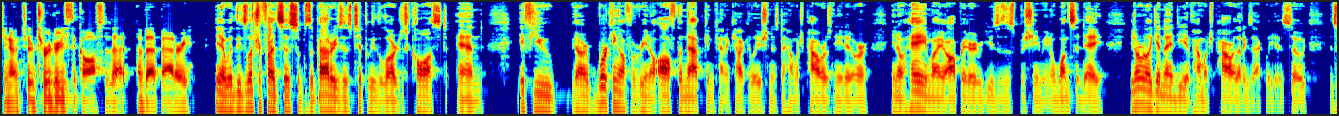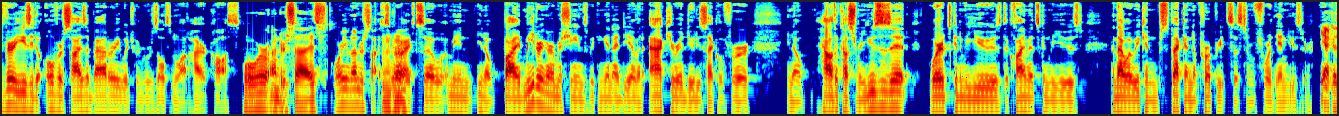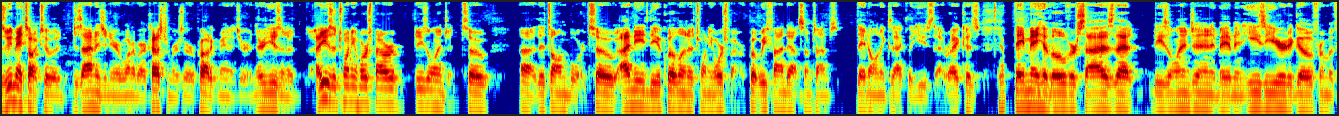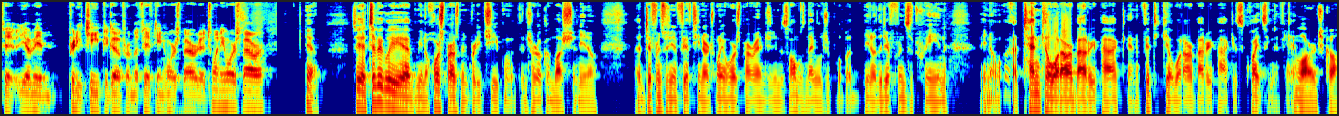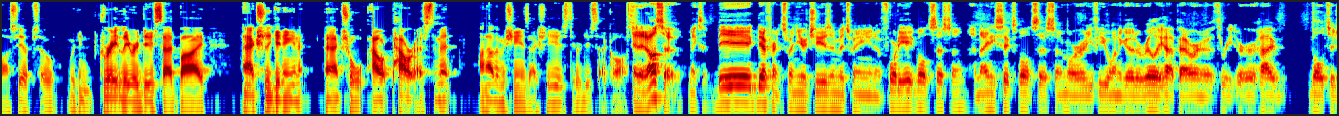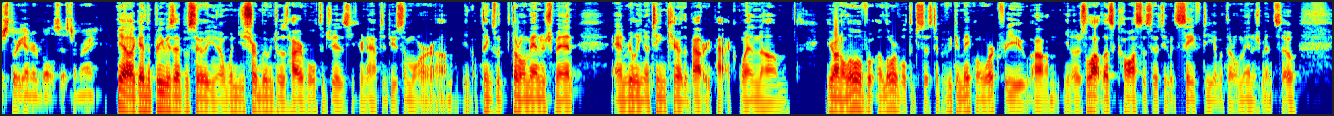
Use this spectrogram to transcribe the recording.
you know, to, to reduce the cost of that, of that battery. Yeah, with these electrified systems, the batteries is typically the largest cost and if you are working off of you know off the napkin kind of calculation as to how much power is needed, or you know, hey, my operator uses this machine you know once a day, you don't really get an idea of how much power that exactly is. So it's very easy to oversize a battery, which would result in a lot higher costs, or undersize, or even undersize. Mm-hmm. Right. So I mean, you know, by metering our machines, we can get an idea of an accurate duty cycle for you know how the customer uses it, where it's going to be used, the climate it's going to be used and that way we can spec an appropriate system for the end user. Yeah, because we may talk to a design engineer, one of our customers, or a product manager, and they're using a. I use a 20 horsepower diesel engine, so uh, that's on board. So I need the equivalent of 20 horsepower, but we find out sometimes they don't exactly use that, right? Because yep. they may have oversized that diesel engine. It may have been easier to go from a, you know, pretty cheap to go from a 15 horsepower to a 20 horsepower. Yeah. So yeah, typically, uh, you know, horsepower has been pretty cheap with internal combustion. You know, a difference between a 15 or 20 horsepower engine is almost negligible. But you know, the difference between you know a 10 kilowatt hour battery pack and a 50 kilowatt hour battery pack is quite significant. Large cost, yep. So we can greatly reduce that by actually getting an actual power estimate on how the machine is actually used to reduce that cost. And it also makes a big difference when you're choosing between a 48 volt system, a 96 volt system, or if you want to go to really high power and a three or high voltage 300 volt system, right? Yeah, like in the previous episode, you know, when you start moving to those higher voltages, you're going to have to do some more, um, you know, things with thermal management and really, you know, taking care of the battery pack. When um, you're on a lower a lower voltage system, if we can make one work for you, um, you know, there's a lot less cost associated with safety and with thermal management. So,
